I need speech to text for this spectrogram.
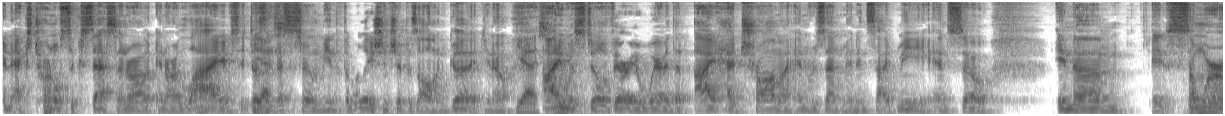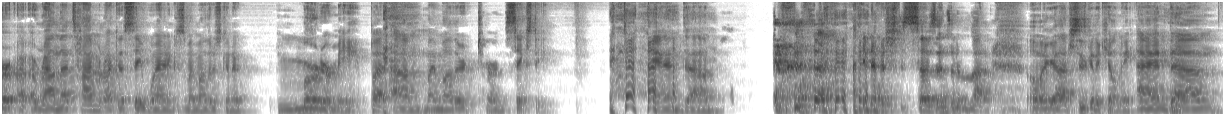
an external success in our in our lives, it doesn't yes. necessarily mean that the relationship is all in good. You know, yes. I was still very aware that I had trauma and resentment inside me, and so in um somewhere around that time, I'm not going to say when because my mother's going to murder me, but um, my mother turned sixty, and. Um, I know she's so sensitive about it. Oh my god, she's gonna kill me. And um,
